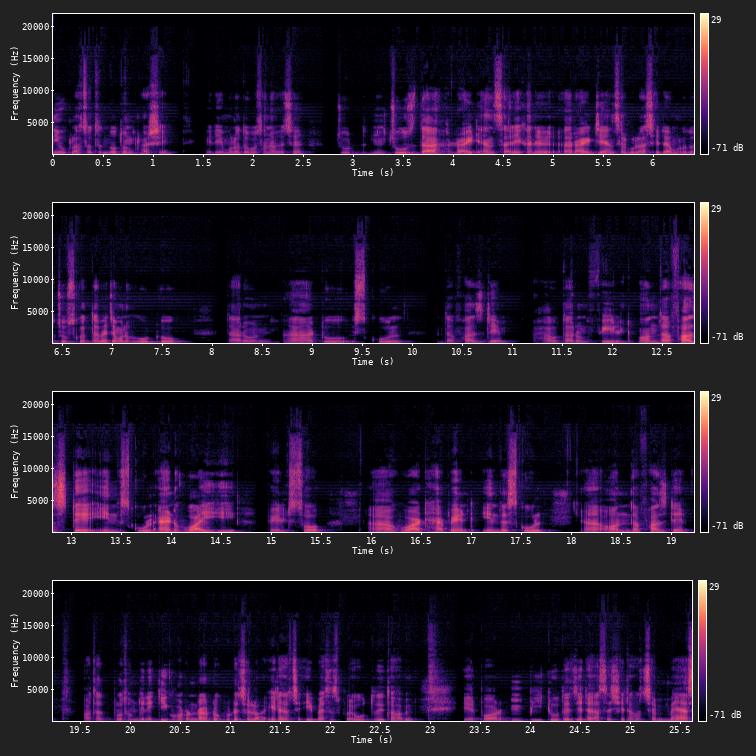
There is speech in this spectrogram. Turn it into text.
নিউ ক্লাস অর্থাৎ নতুন ক্লাসে এটাই মূলত বোঝানো হয়েছে। চুজ দ্য রাইট অ্যান্সার এখানে রাইট যে অ্যান্সারগুলো আছে, এটা মূলত চুজ করতে হবে। যেমন who took Tarun to school the first day how Tarun felt on the first day in school and why he felt so what happened in the school on the first day অর্থাৎ প্রথম দিনে কী ঘটনাটা ঘটেছিল, এটা হচ্ছে এই প্যাসেজ পরে উত্তর দিতে হবে। এরপর বি টুতে যেটা আছে, সেটা হচ্ছে ম্যাস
